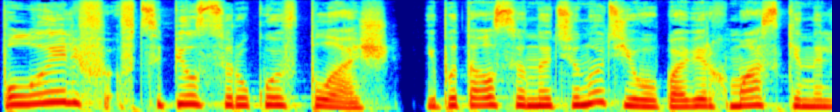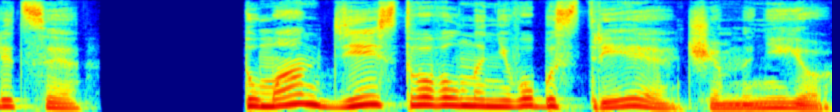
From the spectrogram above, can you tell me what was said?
Полуэльф вцепился рукой в плащ и пытался натянуть его поверх маски на лице. Туман действовал на него быстрее, чем на нее.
